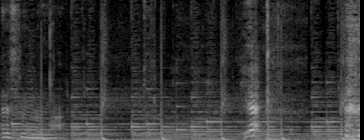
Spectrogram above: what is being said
Ist eine normal. Ja.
